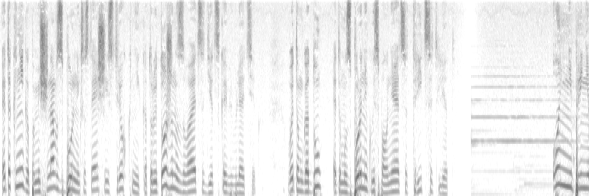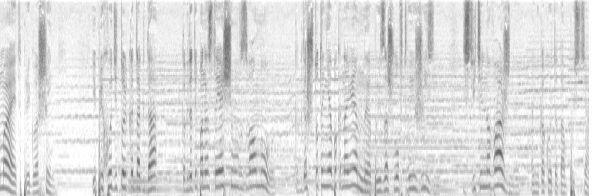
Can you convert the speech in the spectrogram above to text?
Эта книга помещена в сборник, состоящий из трех книг, который тоже называется «Детская библиотека». В этом году этому сборнику исполняется 30 лет. Он не принимает приглашений и приходит только тогда, когда ты по-настоящему взволнован, когда что-то необыкновенное произошло в твоей жизни, действительно важное, а не какой-то там пустяк.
